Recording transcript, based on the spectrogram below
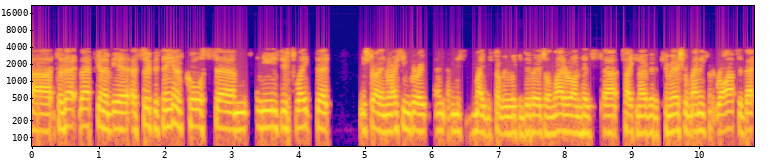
Uh, so that that's going to be a, a, super thing. And of course, um, news this week that the Australian Racing Group, and, and, this may be something we can diverge on later on, has uh, taken over the commercial management rights of that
